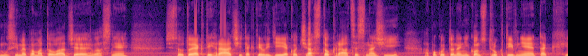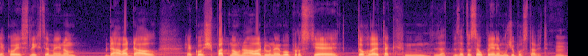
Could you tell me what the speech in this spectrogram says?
musíme pamatovat, že vlastně že jsou to jak ty hráči, tak ty lidi jako častokrát se snaží a pokud to není konstruktivně, tak jako jestli chceme jenom dávat dál jako špatnou náladu nebo prostě tohle, tak hm, za, za to se úplně nemůžu postavit. Hmm.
